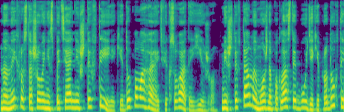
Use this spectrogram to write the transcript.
На них розташовані спеціальні штифти, які допомагають фіксувати їжу. Між штифтами можна покласти будь-які продукти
